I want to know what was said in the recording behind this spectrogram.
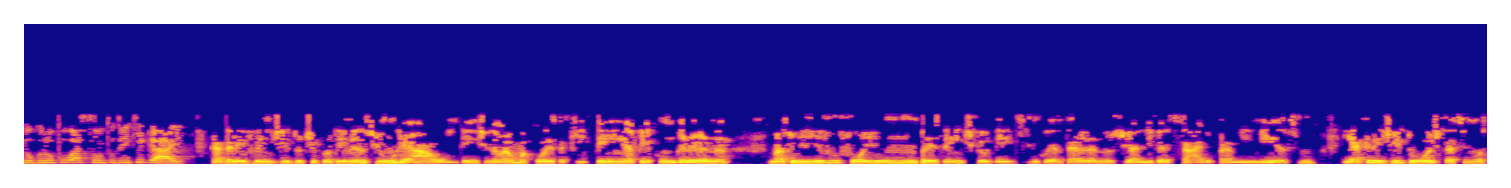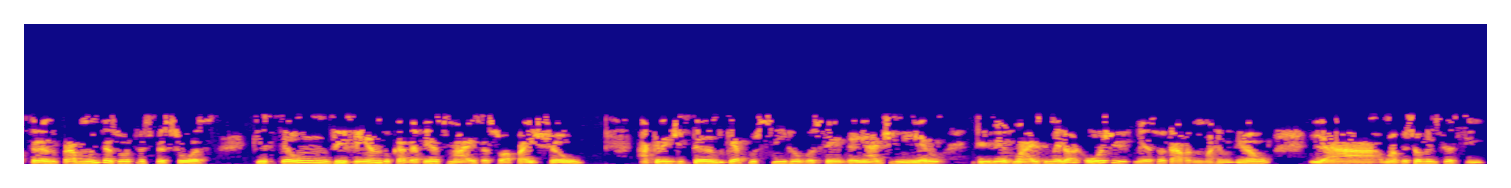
no grupo o assunto do Ikigai. Cada livro vendido, tipo, eu tenho menos de um real, entende? Não é uma coisa que tem a ver com grana, mas o livro foi um presente que eu dei de 50 anos de aniversário para mim mesmo e acredito hoje está se mostrando para muitas outras pessoas que estão vivendo cada vez mais a sua paixão, acreditando que é possível você ganhar dinheiro, viver mais e melhor. Hoje mesmo eu estava numa reunião e a, uma pessoa me disse assim,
